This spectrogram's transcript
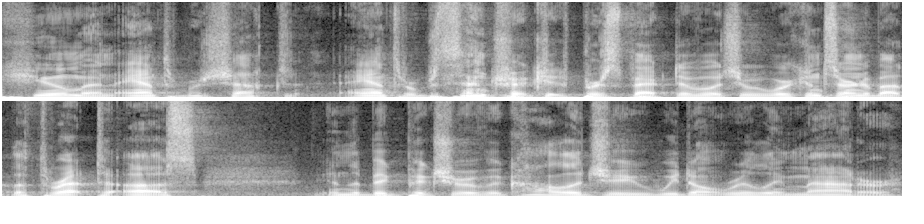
human anthropocentric perspective, which we're concerned about the threat to us, in the big picture of ecology, we don't really matter.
